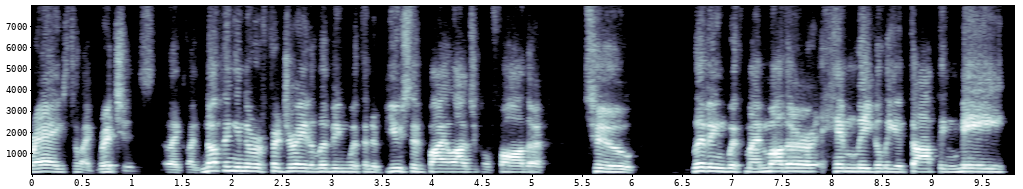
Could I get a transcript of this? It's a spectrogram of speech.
rags to like riches, like like nothing in the refrigerator, living with an abusive biological father, to living with my mother, him legally adopting me,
